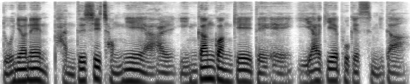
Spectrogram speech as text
노년엔 반드시 정리해야 할 인간관계에 대해 이야기해 보겠습니다.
